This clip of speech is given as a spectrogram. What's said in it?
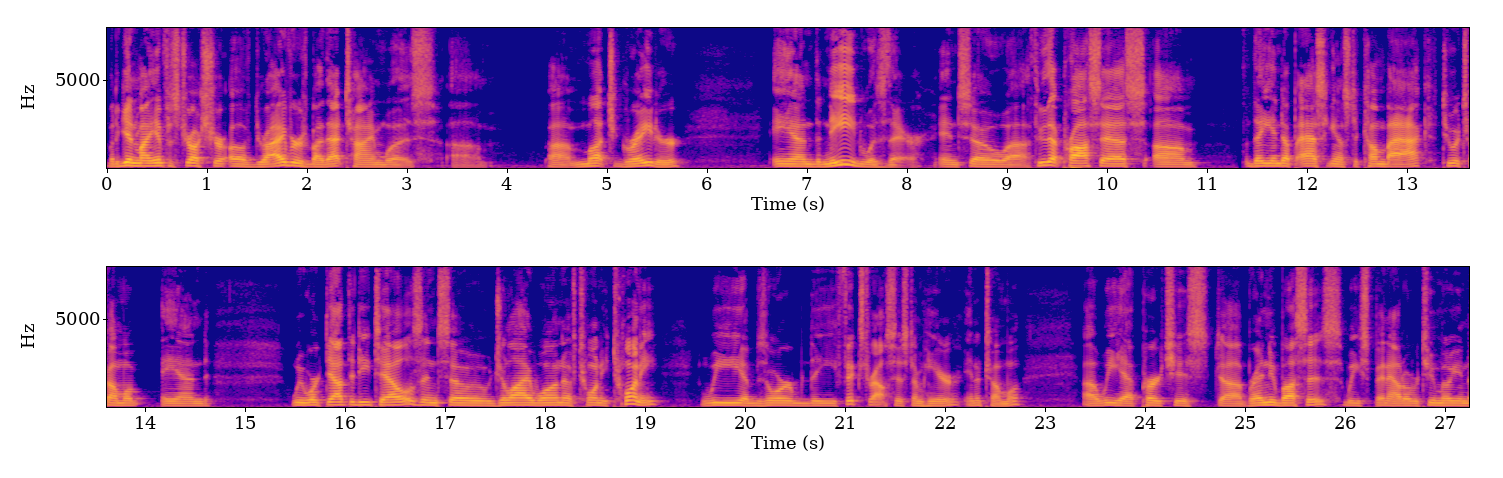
But again, my infrastructure of drivers by that time was um, uh, much greater, and the need was there. And so uh, through that process, um, they end up asking us to come back to Ottumwa, and we worked out the details. And so July 1 of 2020, we absorbed the fixed route system here in Ottumwa uh, we have purchased uh, brand new buses. We spent out over $2 million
